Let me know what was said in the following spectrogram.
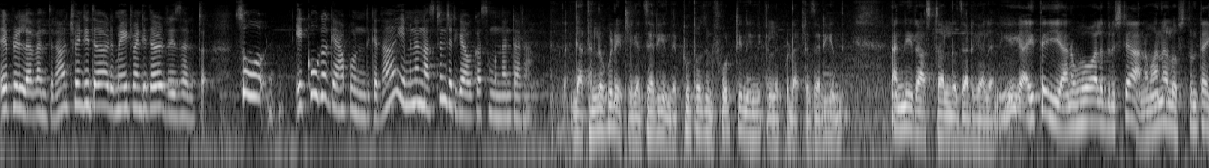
ఏప్రిల్ లెవెన్త్న twenty third May twenty third result so ఎక్కువగా గ్యాప్ ఉంది కదా ఏమైనా నష్టం జరిగే అవకాశం ఉందంటారా? గతంలో కూడా ఇట్లాగా జరిగింది. టూ థౌజండ్ ఫోర్టీన్ ఎన్నికల్లో కూడా అట్లా జరిగింది. అన్ని రాష్ట్రాల్లో జరగాలని. అయితే ఈ అనుభవాల దృష్ట్యా అనుమానాలు వస్తుంటాయి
